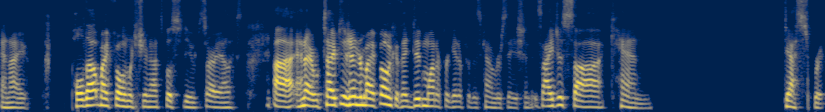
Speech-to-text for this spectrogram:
and I pulled out my phone, which you're not supposed to do. Sorry, Alex. Uh, and I typed it into my phone because I didn't want to forget it for this conversation. Is I just saw Ken desperate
